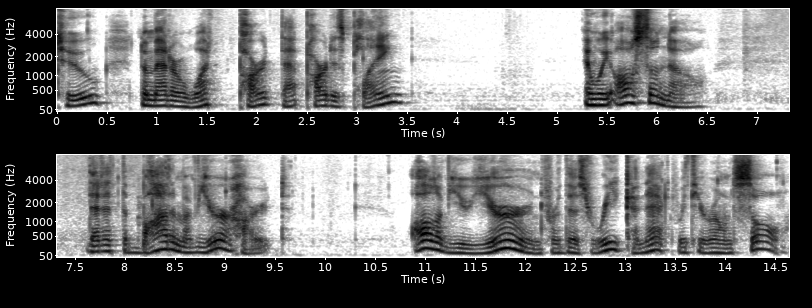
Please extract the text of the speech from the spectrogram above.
too, no matter what part that part is playing. And we also know that at the bottom of your heart, all of you yearn for this reconnect with your own soul.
